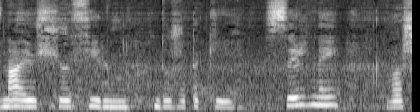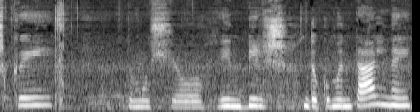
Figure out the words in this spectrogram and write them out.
знаю, що фільм дуже такий сильний, важкий, тому що він більш документальний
